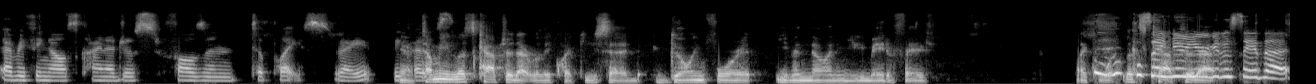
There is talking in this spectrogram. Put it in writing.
everything else kind of just falls into place, right? Because yeah, tell me, let's capture that really quick. You said going for it, even knowing you made a faith. Like, because I knew you that. were going to say that.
